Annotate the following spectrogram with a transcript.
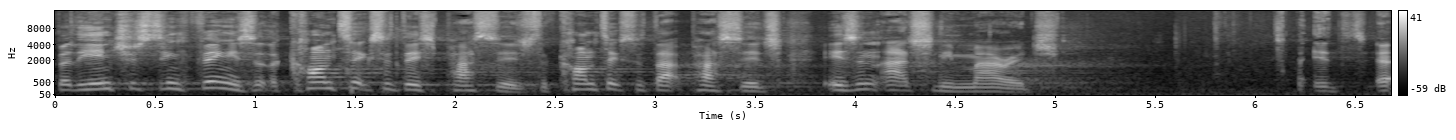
but the interesting thing is that the context of this passage, the context of that passage, isn't actually marriage. It's, uh,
